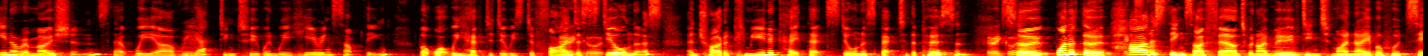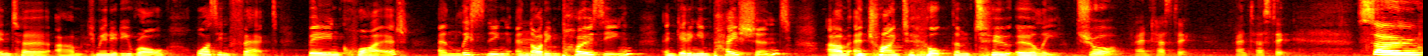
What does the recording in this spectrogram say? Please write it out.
inner emotions that we are mm. reacting to when we're hearing something. But what we have to do is to find Very a good. stillness and try to communicate that stillness back to the person. So, one of the Excellent. hardest things I found when I mm. moved into my neighbourhood centre um, community role was, in fact, being quiet and listening and mm. not imposing and getting impatient um, and trying to help them too early. Sure, fantastic, fantastic. So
